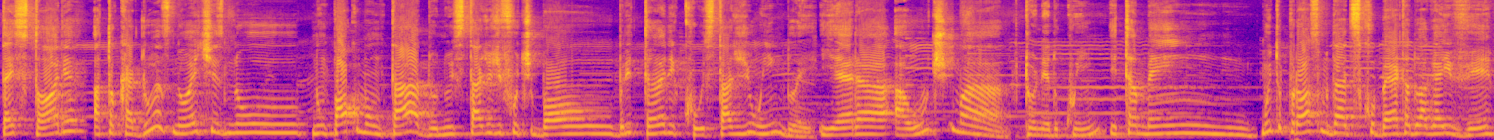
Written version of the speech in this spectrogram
da história a tocar duas noites no, num palco montado no estádio de futebol britânico, o estádio de Wembley. E era a última turnê do Queen e também muito próximo da descoberta do HIV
